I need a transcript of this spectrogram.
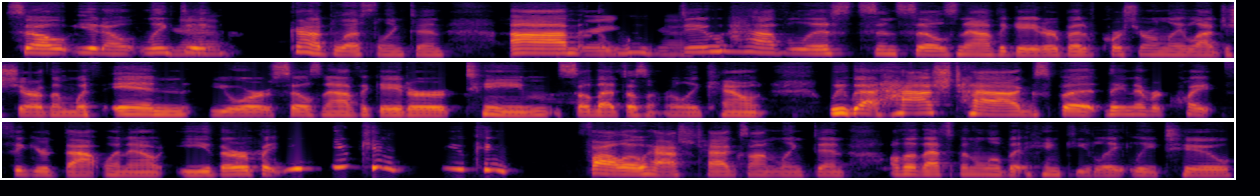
So you know, LinkedIn. Yeah. God bless LinkedIn. Um, we yeah. do have lists in Sales Navigator, but of course, you're only allowed to share them within your Sales Navigator team, so that doesn't really count. We've got hashtags, but they never quite figured that one out either. But you you can you can follow hashtags on LinkedIn, although that's been a little bit hinky lately too.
